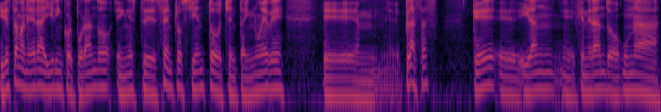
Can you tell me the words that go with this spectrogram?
y de esta manera ir incorporando en este centro 189 plazas que irán generando una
